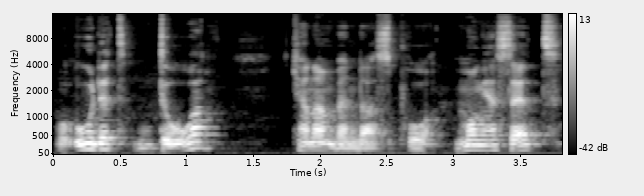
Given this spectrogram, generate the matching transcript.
Och ordet då kan användas på många sätt.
